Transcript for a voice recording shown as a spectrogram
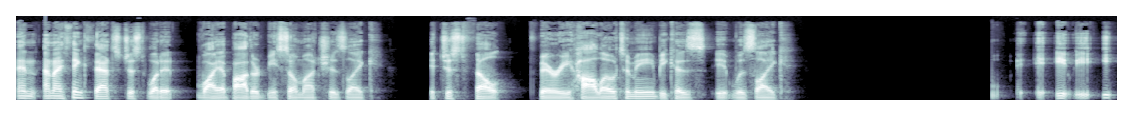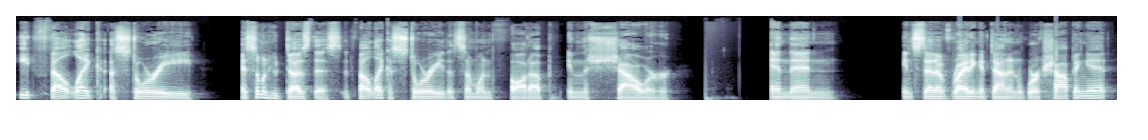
and and I think that's just what it why it bothered me so much is like it just felt very hollow to me because it was like it it, it, it felt like a story as someone who does this it felt like a story that someone thought up in the shower and then instead of writing it down and workshopping it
